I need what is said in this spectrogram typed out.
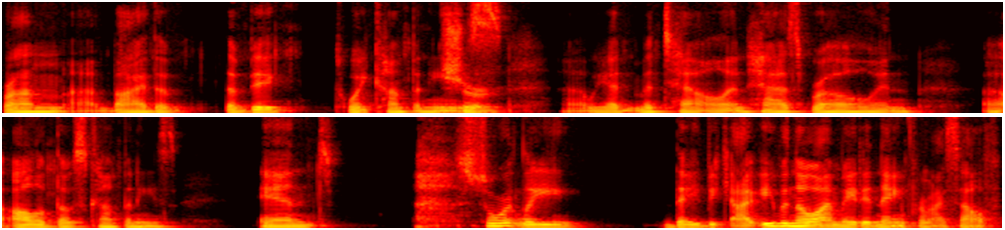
from uh, by the the big toy companies. Sure. Uh, we had Mattel and Hasbro and uh, all of those companies, and shortly they be, I, even though I made a name for myself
